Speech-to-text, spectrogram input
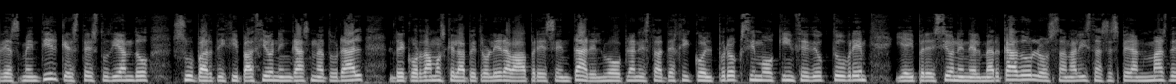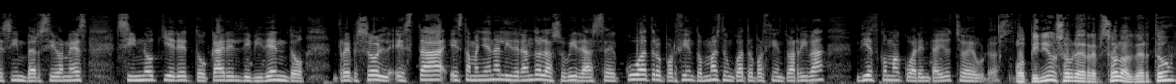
desmentir que esté estudiando su participación en gas natural. Recordamos que la petrolera va a presentar el nuevo plan estratégico el próximo 15 de octubre y hay presión en el mercado. Los analistas esperan más desinversiones si no quiere tocar el dividendo. Repsol está esta mañana liderando las subidas, 4%, eh, más de un 4% arriba, 10,48 euros. Opinión sobre Repsol, Alberto.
